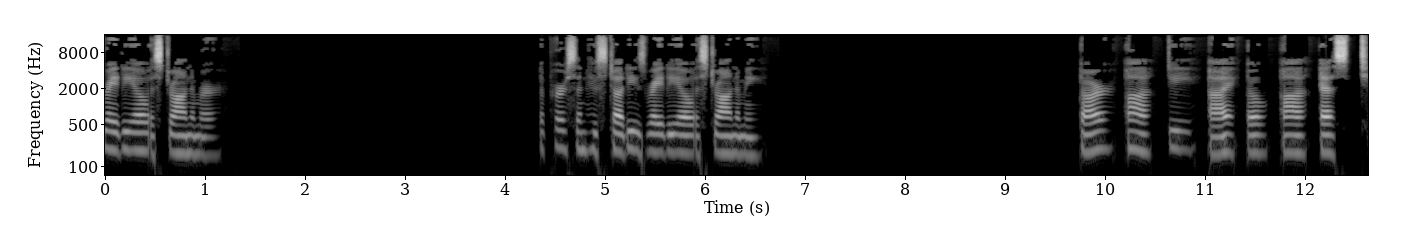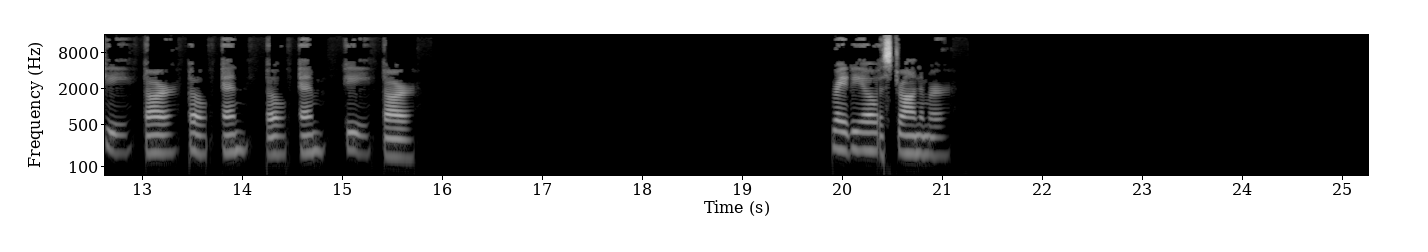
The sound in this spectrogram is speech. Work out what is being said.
Radio astronomer. A person who studies radio astronomy. R A D I O A S T R O N O M E R. Radio astronomer.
